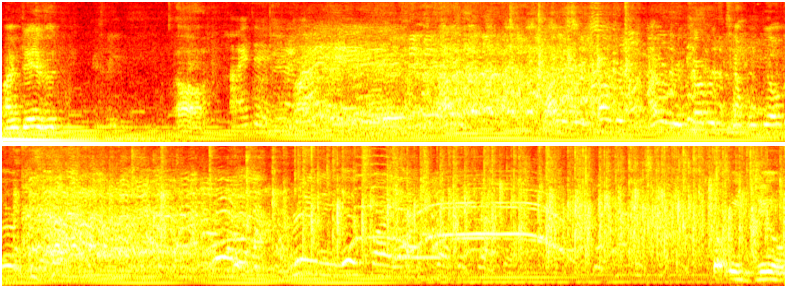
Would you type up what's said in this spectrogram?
I'm David. Uh, Hi, David. Hi, David. recovered, I'm a recovered temple builder. it really is my last fucking temple. But we do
